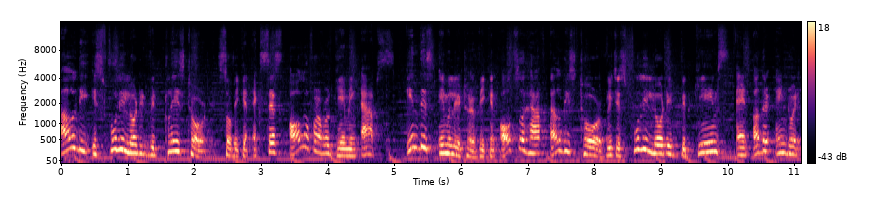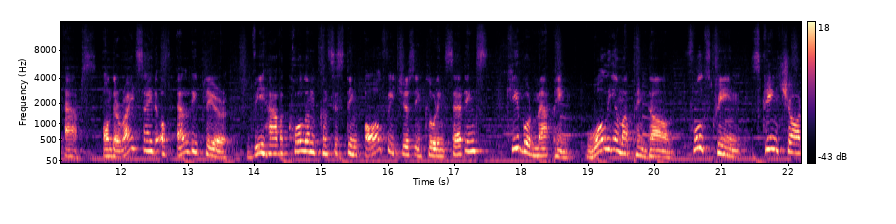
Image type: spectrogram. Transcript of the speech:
LD is fully loaded with Play Store so we can access all of our gaming apps. In this emulator, we can also have LD Store which is fully loaded with games and other Android apps. On the right side of LD Player, we have a column consisting all features including settings, keyboard mapping, volume up and down, full screen, screenshot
